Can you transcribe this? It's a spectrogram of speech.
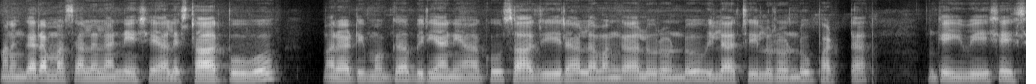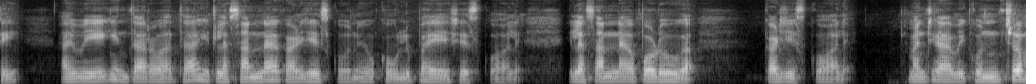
మనం గరం మసాలాలు అన్నీ వేసేయాలి. స్టార్ పువ్వు మరాఠీ మొగ్గ బిర్యానీ ఆకు సాజీరా లవంగాలు రెండు ఇలాచీలు రెండు పట్ట. ఇంకా ఇవి వేసేసి అవి వేగిన తర్వాత ఇట్లా సన్నగా కట్ చేసుకొని ఒక ఉల్లిపాయ వేసేసుకోవాలి. ఇలా సన్నగా పొడవుగా కట్ చేసుకోవాలి. మంచిగా అవి కొంచెం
